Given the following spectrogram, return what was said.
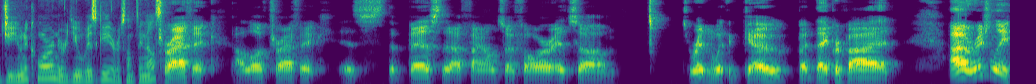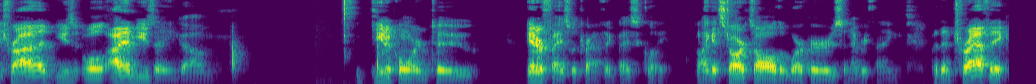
gUnicorn or uWSGI or something else? Traefik. I love Traefik. It's the best that I've found so far. It's um, it's written with Go, but they provide. I originally tried using. Well, I am using um, Unicorn to interface with Traefik, basically. Like it starts all the workers and everything, but then Traefik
